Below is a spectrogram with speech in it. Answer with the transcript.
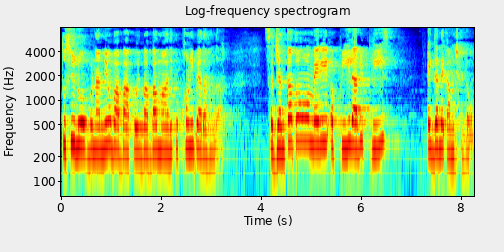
ਤੁਸੀਂ ਲੋਕ ਬਣਾਉਂਦੇ ਹੋ ਬਾਬਾ, ਕੋਈ ਬਾਬਾ ਮਾਂ ਦੀ ਕੁੱਖੋਂ ਨਹੀਂ ਪੈਦਾ ਹੁੰਦਾ। ਸੋ ਜਨਤਾ ਤੋਂ ਮੇਰੀ ਅਪੀਲ ਆ ਵੀ ਪਲੀਜ਼ ਇਦਾਂ ਦੇ ਕੰਮ ਛੱਡੋ।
